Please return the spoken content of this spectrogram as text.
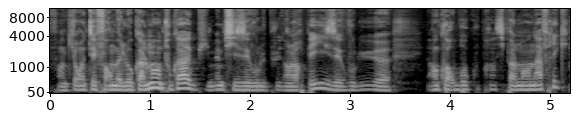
enfin, qui ont été formés localement en tout cas. Et puis même s'ils évoluent plus dans leur pays, ils évoluent euh, encore beaucoup principalement en Afrique.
